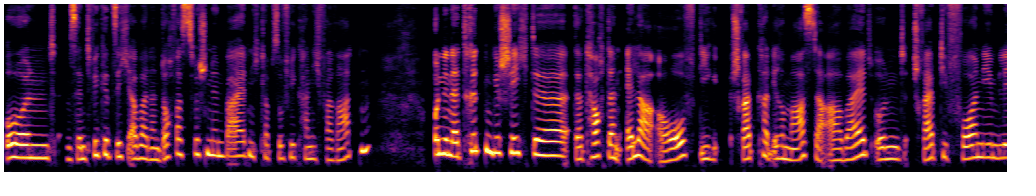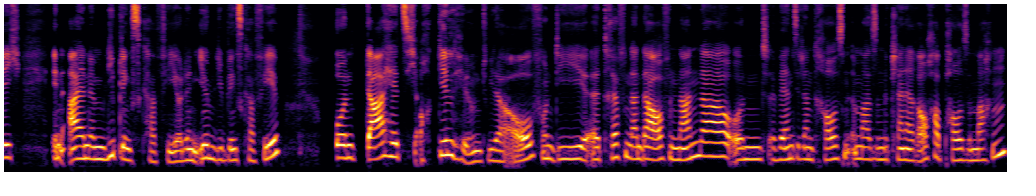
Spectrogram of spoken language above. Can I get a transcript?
Und es entwickelt sich aber dann doch was zwischen den beiden. Ich glaube, so viel kann ich verraten. Und in der dritten Geschichte, da taucht dann Ella auf, die schreibt gerade ihre Masterarbeit und schreibt die vornehmlich in einem Lieblingscafé oder in ihrem Lieblingscafé. Und da hält sich auch Gil hin und wieder auf und die äh, treffen dann da aufeinander und während sie dann draußen immer so eine kleine Raucherpause machen,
